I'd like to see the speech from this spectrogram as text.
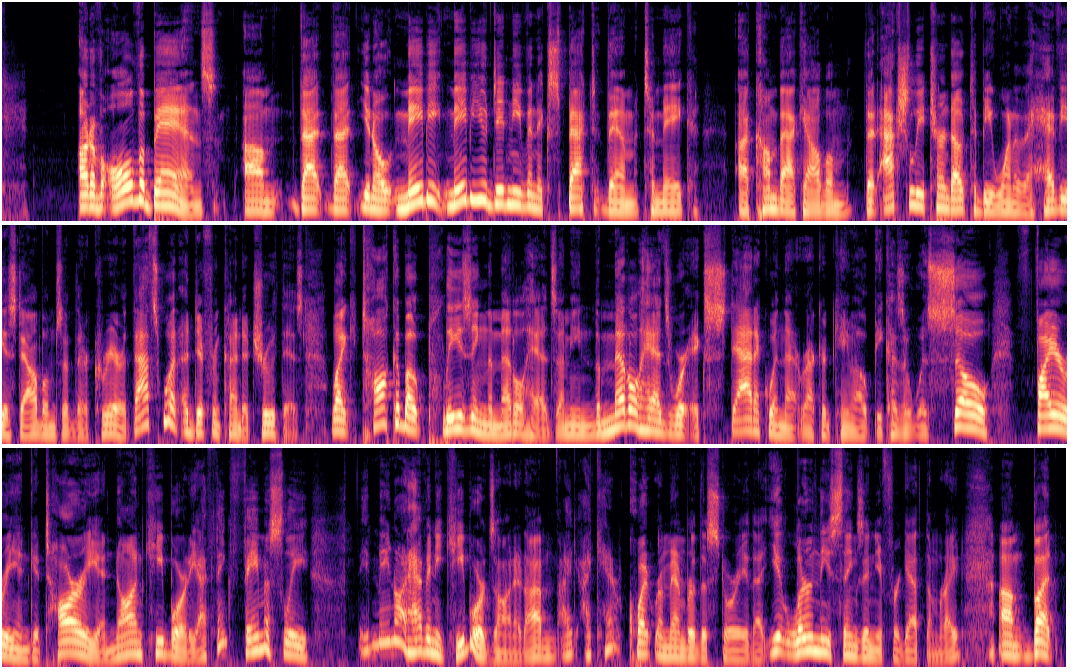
out of all the bands um, that that you know maybe maybe you didn't even expect them to make a comeback album that actually turned out to be one of the heaviest albums of their career. That's what a different kind of truth is. Like, talk about pleasing the metalheads. I mean, the metalheads were ecstatic when that record came out because it was so fiery and guitar-y and non-keyboardy. I think famously it may not have any keyboards on it. Um, I, I can't quite remember the story of that. You learn these things and you forget them, right? Um, but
